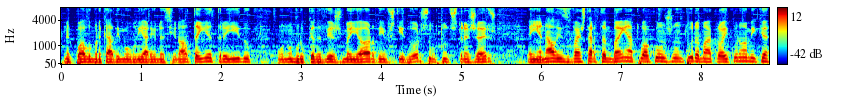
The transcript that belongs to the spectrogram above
na qual o mercado imobiliário nacional tem atraído um número cada vez maior de investidores, sobretudo estrangeiros. Em análise vai estar também a atual conjuntura macroeconómica,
